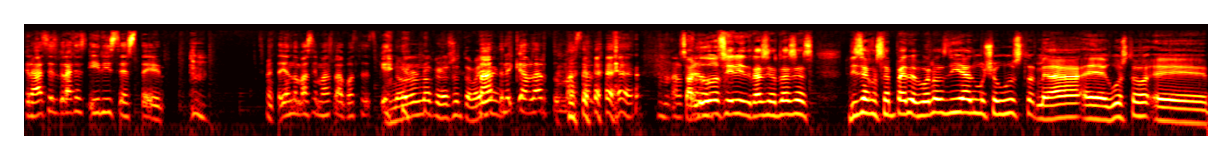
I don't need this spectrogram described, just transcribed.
Gracias, gracias Iris. Este, me está yendo más y más la voz. Es que No, no, no, que no se te vas a vaya. tener que hablar tú más. Saludos Iris, gracias, gracias. Dice José Pérez, buenos días, mucho gusto, me da eh, gusto, eh,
